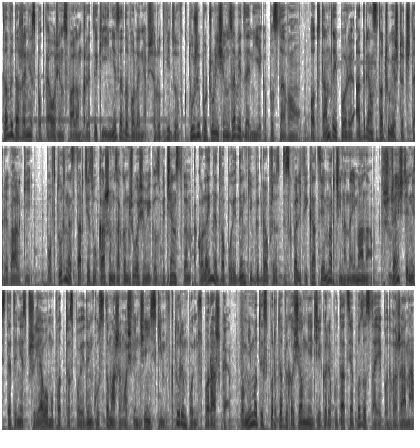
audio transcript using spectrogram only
To wydarzenie spotkało się z falą krytyki i niezadowolenia wśród widzów, którzy poczuli się zawiedzeni jego postawą. Od tamtej pory Adrian stoczył jeszcze cztery walki. Powtórne starcie z Łukaszem zakończyło się jego zwycięstwem, a kolejne dwa pojedynki wygrał przez dyskwalifikację Marcina Neymana. Szczęście niestety nie sprzyjało mu podczas pojedynku z Tomaszem Oświęcińskim, w którym poniósł porażkę. Pomimo tych sportowych osiągnięć jego reputacja pozostaje podważana.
